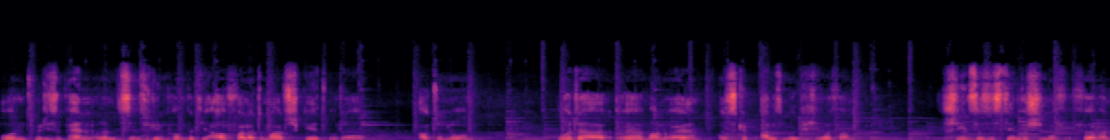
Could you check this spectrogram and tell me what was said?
Und mit diesem Pen oder mit dieser Insulinpumpe, die auch vollautomatisch geht oder autonom oder äh, manuell, also es gibt alles Mögliche davon, verschiedenste Systeme verschiedener Firmen,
